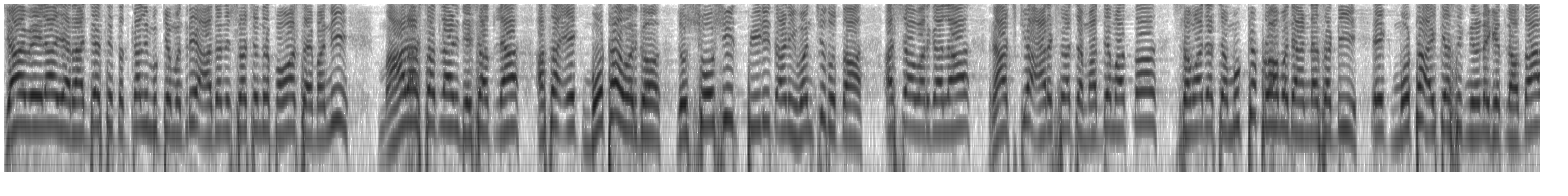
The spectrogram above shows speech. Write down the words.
ज्या वेळेला या राज्याचे तत्कालीन मुख्यमंत्री आदरणीय शरदचंद्र पवार साहेबांनी महाराष्ट्रातल्या आणि देशातल्या असा एक मोठा वर्ग जो शोषित पीडित आणि वंचित होता अशा वर्गाला राजकीय आरक्षणाच्या माध्यमातून समाजाच्या मुख्य प्रवाहामध्ये आणण्यासाठी एक मोठा ऐतिहासिक निर्णय घेतला होता.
